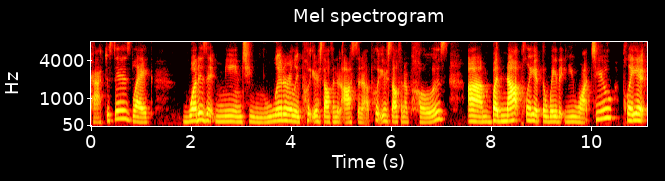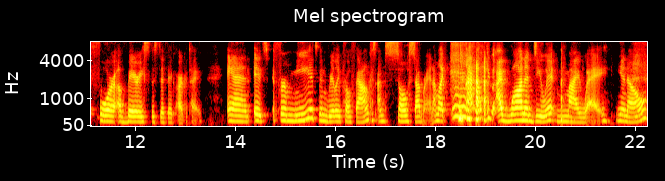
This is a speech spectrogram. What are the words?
practices like what does it mean to literally put yourself in an asana put yourself in a pose um, but not play it the way that you want to play it for a very specific archetype and it's for me it's been really profound because i'm so stubborn i'm like mm, I, want to do it my way you know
